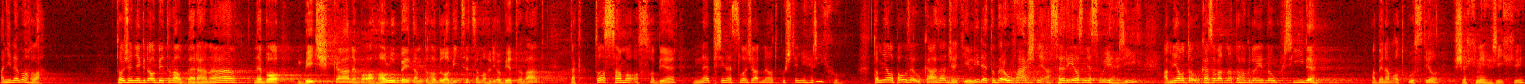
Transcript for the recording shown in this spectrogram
Ani nemohla. To, že někdo obětoval berana, nebo byčka, nebo holuby, tam toho bylo více, co mohli obětovat, tak to samo o sobě nepřineslo žádné odpuštění hříchu. To mělo pouze ukázat, že ti lidé to berou vážně a seriózně svůj hřích a mělo to ukazovat na toho, kdo jednou přijde, aby nám odpustil všechny hříchy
